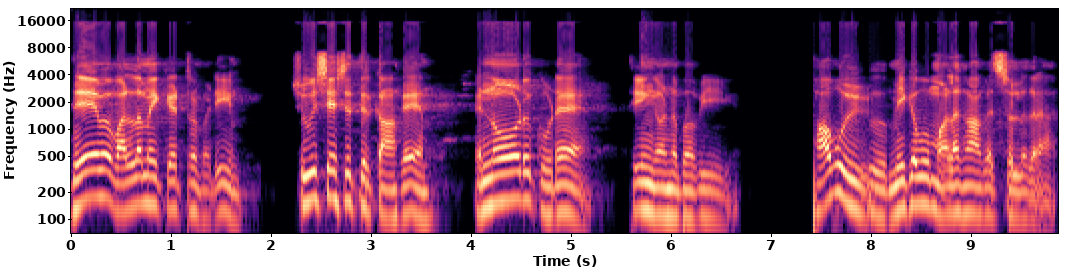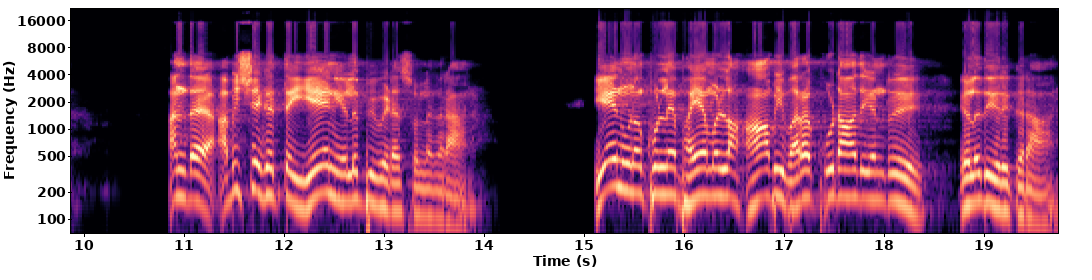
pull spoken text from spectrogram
தேவ வல்லமைக்கேற்றபடி சுவிசேஷத்திற்காக என்னோடு கூட தீங்கு அனுபவி. பவுல் மிகவும் அழகாக சொல்லுகிறார். அந்த அபிஷேகத்தை ஏன் எழுப்பிவிட சொல்லுகிறார்? ஏன் உனக்குள்ளே பயமுள்ள ஆவி வரக்கூடாது என்று எழுதியிருக்கிறார்?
